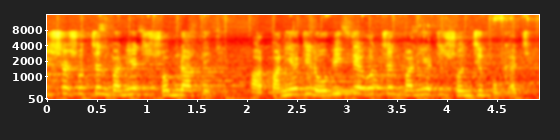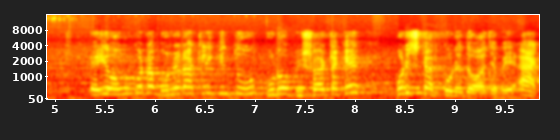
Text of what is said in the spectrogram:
বিশ্বাস হচ্ছেন পানিহাটির সোমনাথ দেখি আর পানিহাটির অভিক দে হচ্ছেন পানিহাটির সঞ্জীব মুখার্জি। এই অঙ্কটা মনে রাখলে কিন্তু পুরো বিষয়টাকে পরিষ্কার করে দেওয়া যাবে। এক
